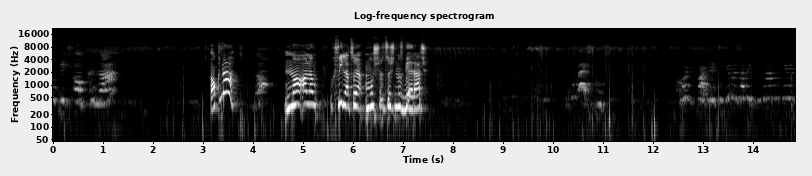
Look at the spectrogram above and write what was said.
kupić okna? Okna? No. No, ale chwila, co ja muszę coś nazbierać. Weź kup. Chodź Patryk, idziemy zabić na mnie.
